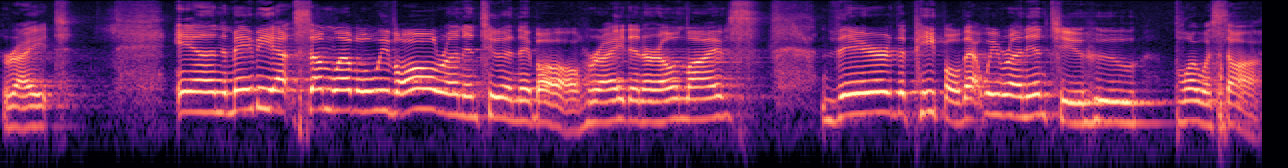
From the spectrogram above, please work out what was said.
right? And maybe at some level we've all run into a Nabal, right, in our own lives. They're the people that we run into who blow us off.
